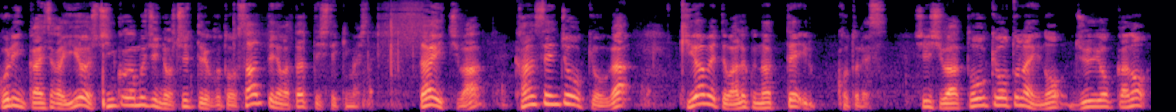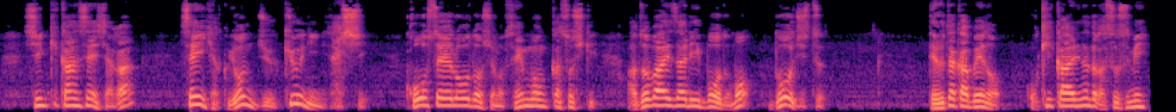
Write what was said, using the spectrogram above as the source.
五輪開催がいよいよ深刻な矛盾に陥っていることを3点にわたって指摘しました。第一は、感染状況が極めて悪くなっていることです。C 氏は東京都内の14日の新規感染者が1149人に達し、厚生労働省の専門家組織アドバイザリーボードも同日、デルタ株への置き換わりなどが進み、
